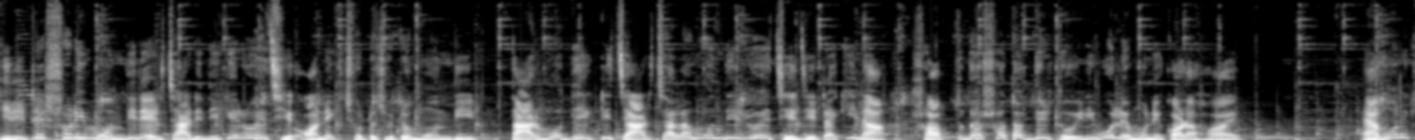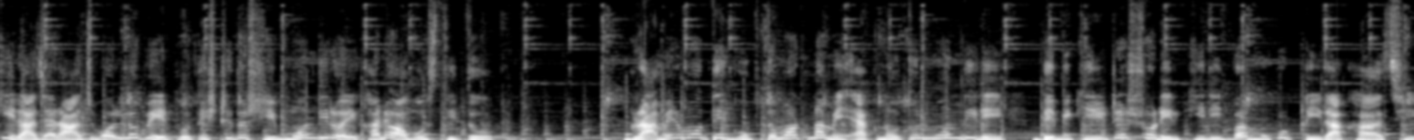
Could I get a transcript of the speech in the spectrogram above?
কিরিটেশ্বরী মন্দিরের চারিদিকে রয়েছে অনেক ছোট ছোট মন্দির। তার মধ্যে একটি চারচালা মন্দির রয়েছে, যেটা কিনা সপ্তদশ শতাব্দীর তৈরি বলে মনে করা হয়। এমনকি রাজা রাজবল্লভের প্রতিষ্ঠিত শিব মন্দিরও এখানে অবস্থিত। গ্রামের মধ্যে গুপ্তমঠ নামে এক নতুন মন্দিরে দেবী কিরিটেশ্বরীর কিরিট বা মুকুটটি রাখা আছে।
